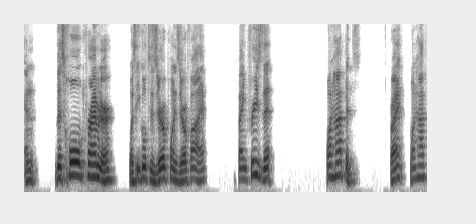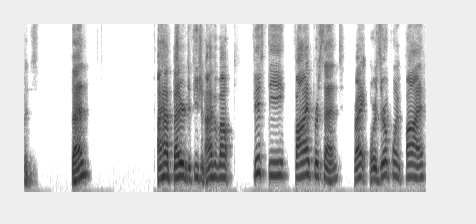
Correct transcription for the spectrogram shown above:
and this whole parameter was equal to 0.05, if I increased it, what happens, right? What happens? Then I have better diffusion. I have about 55%, right? Or 0.5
